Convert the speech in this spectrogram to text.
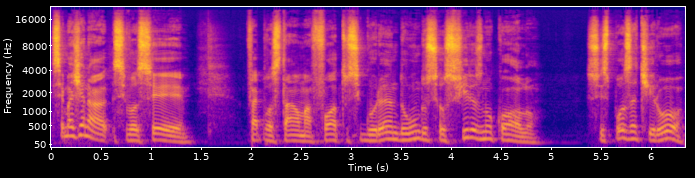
Você imagina se você vai postar uma foto segurando um dos seus filhos no colo sua esposa tirou,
